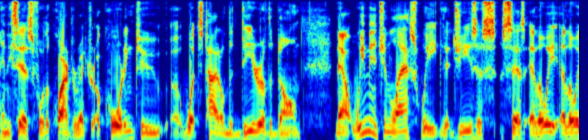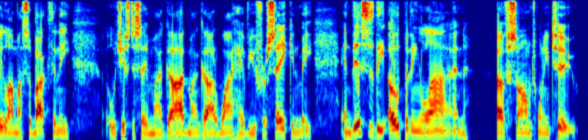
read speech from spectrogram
And he says, for the choir director, according to uh, what's titled the Deer of the Dawn. Now, we mentioned last week that Jesus says, Eloi, Eloi, lama sabachthani, which is to say, My God, my God, why have you forsaken me? And this is the opening line of Psalm 22.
